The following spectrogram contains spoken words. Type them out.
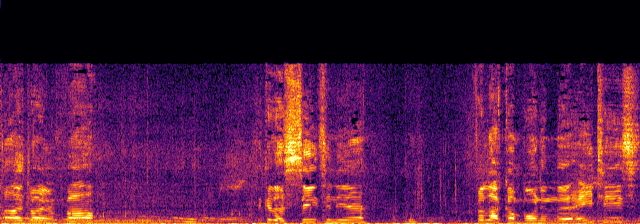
Car's driving far. Look at the seats in here. Feel like I'm born in the 80s.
